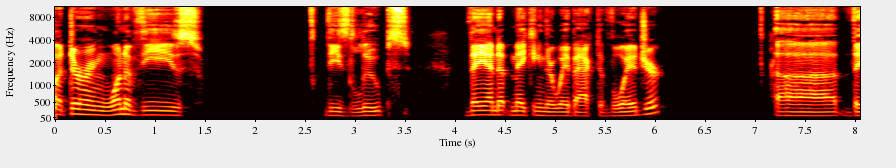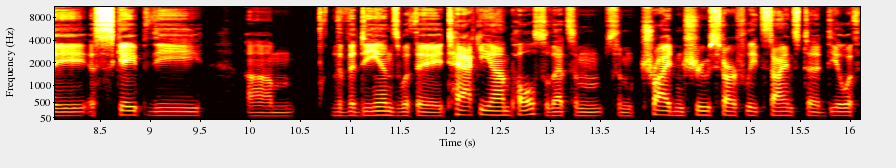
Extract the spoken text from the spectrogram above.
but during one of these these loops, they end up making their way back to Voyager. Uh, they escape the um, the Vidians with a tachyon pulse, so that's some some tried and true Starfleet science to deal with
